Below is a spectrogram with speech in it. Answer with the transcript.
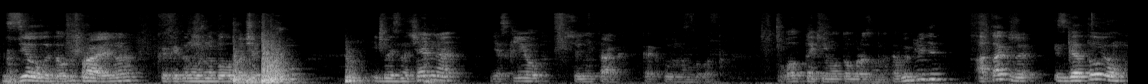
Сделал это уже правильно, как это нужно было по чертежу, ибо изначально я склеил все не так, как нужно было. Вот таким вот образом это выглядит. А также изготовил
